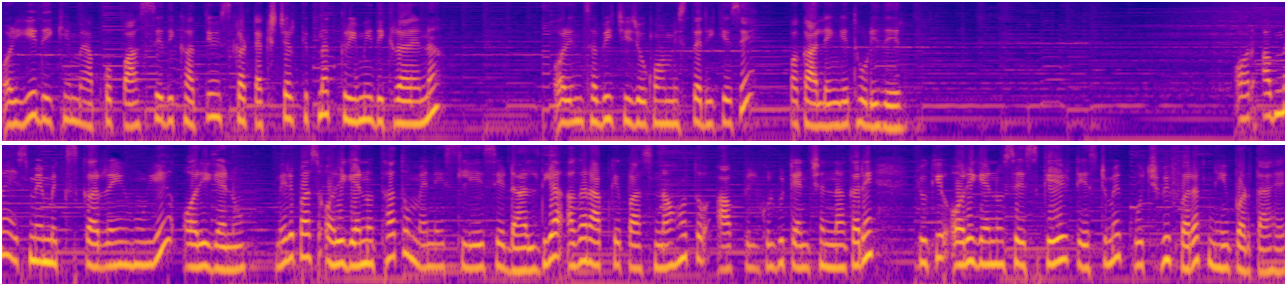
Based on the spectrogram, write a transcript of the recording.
और ये देखिए, मैं आपको पास से दिखाती हूँ, इसका टेक्सचर कितना क्रीमी दिख रहा है ना? और इन सभी चीज़ों को हम इस तरीके से पका लेंगे थोड़ी देर। और अब मैं इसमें मिक्स कर रही हूँ ये ऑरिगेनो मेरे पास ऑरिगेनो था तो मैंने इसलिए इसे डाल दिया। अगर आपके पास ना हो तो आप बिल्कुल भी टेंशन ना करें, क्योंकि ऑरिगेनो से इसके टेस्ट में कुछ भी फ़र्क नहीं पड़ता है।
